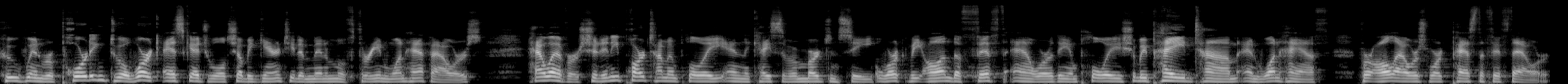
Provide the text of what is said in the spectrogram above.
who, when reporting to a work as scheduled, shall be guaranteed a minimum of three and one half hours. However, should any part time employee, in the case of emergency, work beyond the fifth hour, the employee shall be paid time and one half for all hours worked past the fifth hour.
